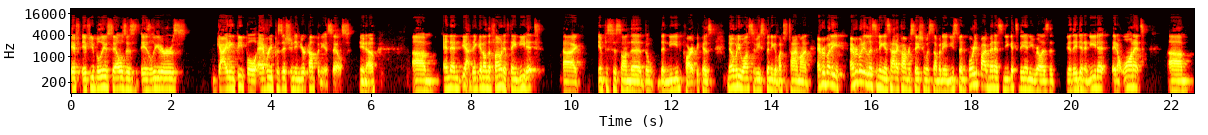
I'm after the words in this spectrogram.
if if you believe sales is is leaders guiding people every position in your company is sales you know? Um, and then yeah they get on the phone if they need it. Uh, emphasis on the, the, the need part because nobody wants to be spending a bunch of time on everybody everybody listening has had a conversation with somebody and you spend 45 minutes and you get to the end you realize that they didn't need it they don't want it. Um,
